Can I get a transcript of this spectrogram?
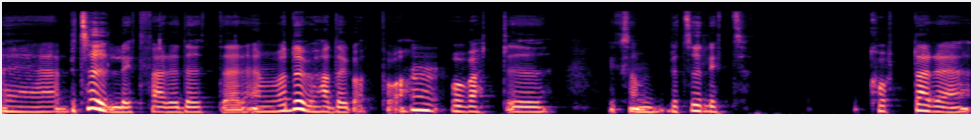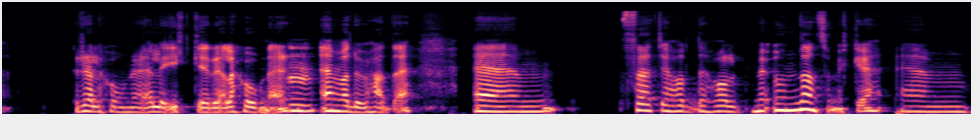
eh, betydligt färre dejter än vad du hade gått på. Mm. Och varit i liksom betydligt kortare relationer eller icke-relationer Mm. än vad du hade. Ehm, för att jag hade hållit mig undan så mycket. Ehm,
